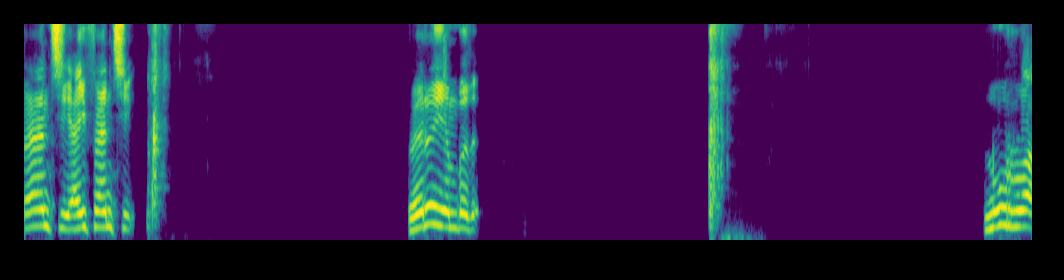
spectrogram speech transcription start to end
ஃபேன்சி ஐ ஃபேன்சி வெறும் எண்பது. நூறுரூவா.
